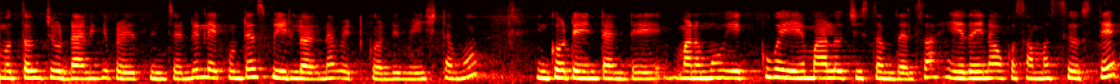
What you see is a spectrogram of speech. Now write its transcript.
మొత్తం చూడడానికి ప్రయత్నించండి. లేకుంటే స్పీడ్లో అయినా పెట్టుకోండి మీ ఇష్టము. ఇంకోటి ఏంటంటే మనము ఎక్కువ ఏం ఆలోచిస్తాం తెలుసా? ఏదైనా ఒక సమస్య వస్తే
